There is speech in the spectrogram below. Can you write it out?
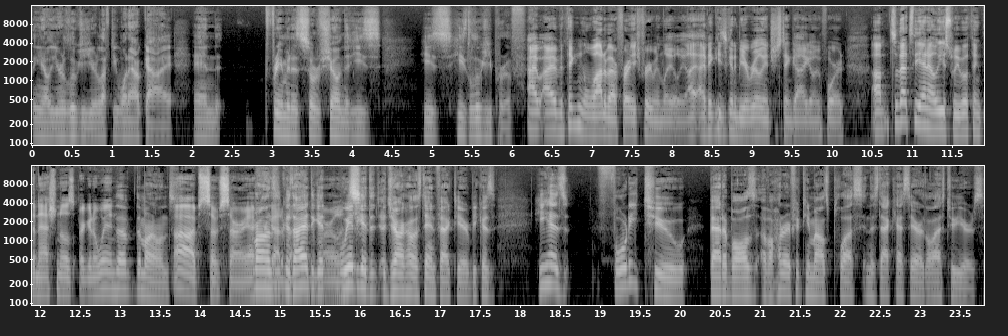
you know your loogie, your lefty one out guy, and Freeman has sort of shown that he's he's he's loogie proof. I, I've been thinking a lot about Freddie Freeman lately. I, I think he's going to be a really interesting guy going forward. Um, so that's the NL East. We both think the Nationals are going to win. The the Marlins. oh, I'm so sorry. I Marlins because I had to get Marlins. we had to get a Giancarlo Stan fact here because he has 42 batted balls of 115 miles plus in the Statcast era the last two years.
